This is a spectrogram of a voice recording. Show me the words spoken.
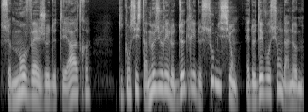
ce mauvais jeu de théâtre qui consiste à mesurer le degré de soumission et de dévotion d'un homme.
